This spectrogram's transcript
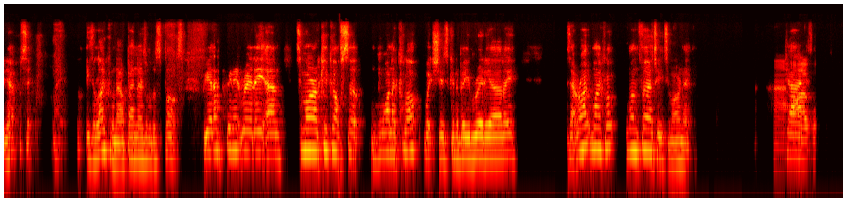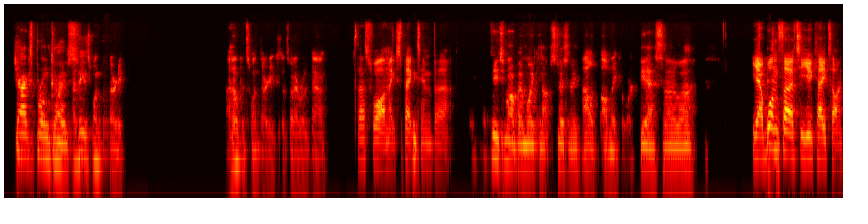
Yep. He's a local now. Ben knows all the spots. But yeah, that's been it really. Um, tomorrow kickoff's at one o'clock, which is going to be really early. Is that right? One o'clock, one thirty tomorrow, isn't it? Uh, Jags, Jags Broncos. I think it's one thirty. I hope it's one thirty because that's what I wrote down. That's what I'm expecting, but See you tomorrow, Ben. Waking up, seriously. I'll I'll make it work. Yeah. So. Uh, yeah, 1.30 UK time.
